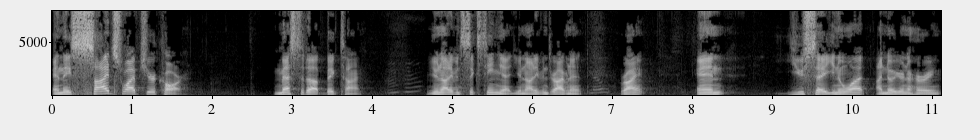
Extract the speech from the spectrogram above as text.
and they sideswiped your car messed it up big time. Mm-hmm. You're not even 16 yet. You're not even driving it, nope. right? And you say, you know what? I know you're in a hurry.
